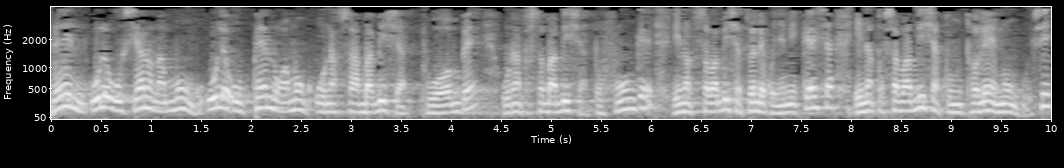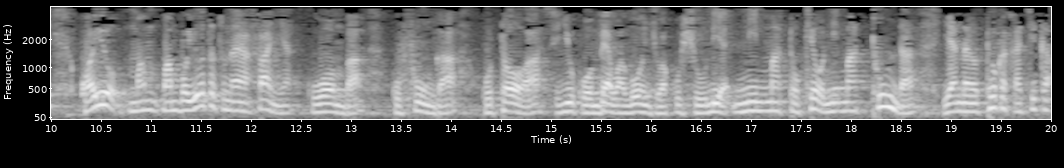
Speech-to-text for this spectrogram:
then ule uhusiano na mungu ule upendo wa mungu unasababisha tuombe unatusababisha tufunge inatusababisha tuende kwenye mikesha inatusababisha tumtolee mungu. Si? Kwa hiyo mambo yote tunayafanya kuomba kufunga kutoa sijui kuombea wagonjwa kushuhudia ni matokeo ni matunda yanayotoka katika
